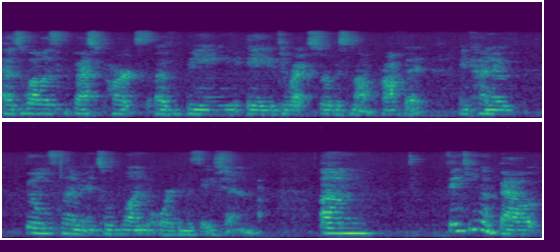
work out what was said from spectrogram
as well as the best parts of being a direct service nonprofit, and kind of builds them into one organization. Um, thinking about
